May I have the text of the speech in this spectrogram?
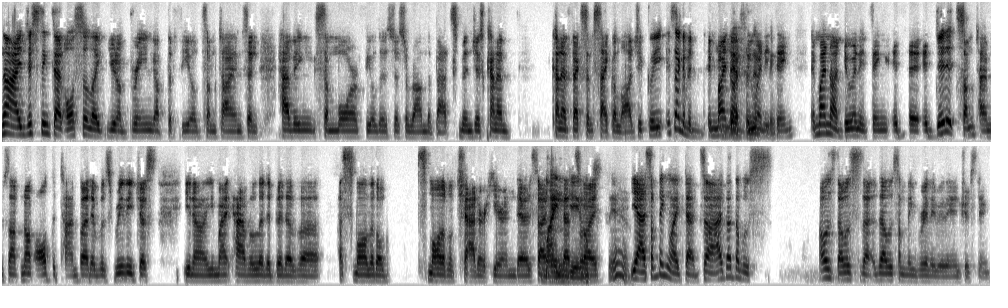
No, I just think that also like you know bringing up the field sometimes and having some more fielders just around the batsman just kind of kind of affects them psychologically. It's not gonna. It might not Definitely. do anything. It might not do anything. It, it, it did it sometimes, not not all the time, but it was really just you know you might have a little bit of a a small little small little chatter here and there. So I Mind think that's games. why. Yeah. yeah, something like that. So I thought that was, that was that was that, that was something really really interesting.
